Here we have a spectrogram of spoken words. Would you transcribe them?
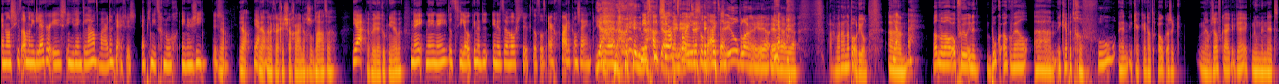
En als het allemaal niet lekker is en je denkt laat maar, dan krijg je dus, heb je niet genoeg energie. Dus Ja, ja, ja. Ja. en dan krijg je chagrijnige soldaten. ja, Dat wil je denk ik ook niet hebben. nee, nee, nee. Dat zie je ook in het, in het eh, hoofdstuk, dat dat erg gevaarlijk kan zijn. Je- nou, inderdaad. niet goed ja, zorgt voor je soldaten. is heel belangrijk. Ja, ja, ja, Ja. ja. Vraag maar aan Napoleon. Ja. Ehm, Wat me wel opviel in het boek ook wel... ehm, ik heb het gevoel, en ik herken dat ook als ik naar mezelf kijk. Ik, hè, ik noemde net,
